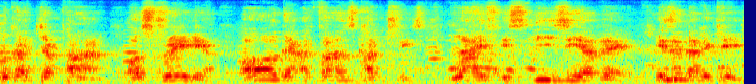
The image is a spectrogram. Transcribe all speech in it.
look at Japan, Australia, all the advanced countries, life is easier there. Isn't that the case?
